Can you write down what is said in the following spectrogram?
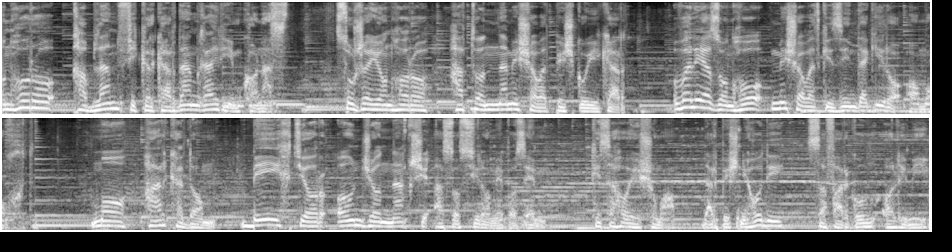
онҳоро қаблан фикр кардан ғайриимкон аст сужаи онҳоро ҳатто намешавад пешгӯӣ кард вале аз онҳо мешавад ки зиндагиро омӯхт мо ҳар кадом беихтиёр он ҷо нақши асосиро мебозем қиссаҳои шумо дар пешниҳоди сафаргул олимӣ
